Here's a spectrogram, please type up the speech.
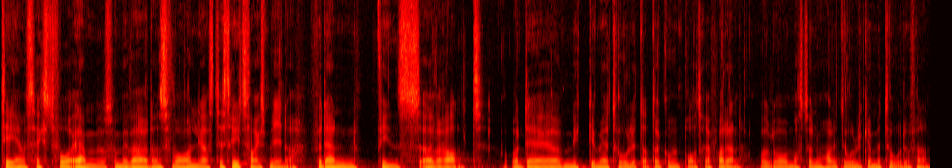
TM62M som är världens vanligaste stridsvagnsmina. För den finns överallt och det är mycket mer troligt att de kommer påträffa den och då måste de ha lite olika metoder för den.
